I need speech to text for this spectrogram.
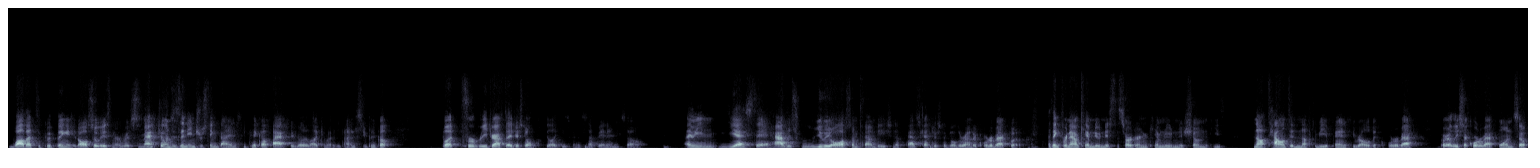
while that's a good thing, it also is nervous. Mac Jones is an interesting dynasty pickup. I actually really like him as a dynasty pickup. But for redraft, I just don't feel like he's going to step in. And so, I mean, yes, they have this really awesome foundation of pass catchers to build around a quarterback. But I think for now, Cam Newton is the starter, and Cam Newton has shown that he's not talented enough to be a fantasy relevant quarterback or at least at quarterback one. So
